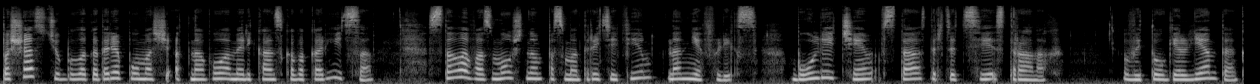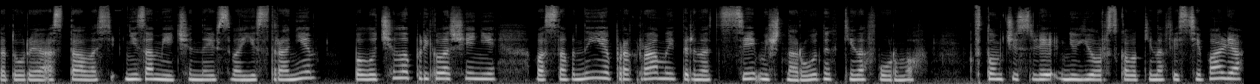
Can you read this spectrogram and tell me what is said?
По счастью, благодаря помощи одного американского корейца, стало возможным посмотреть фильм на Netflix более чем в 130 странах. В итоге лента, которая осталась незамеченной в своей стране, получила приглашение в основные программы 13 международных кинофорумов, в том числе Нью-Йоркского кинофестиваля,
